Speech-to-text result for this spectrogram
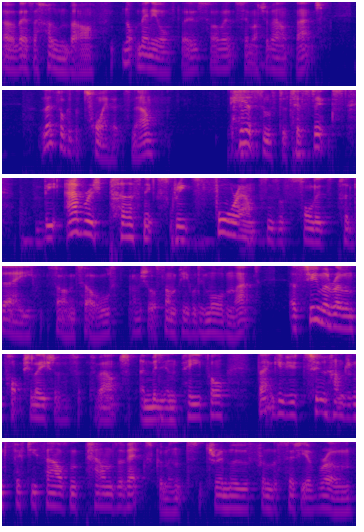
Oh, there's a home bath. Not many of those, so I won't say much about that. Let's look at the toilets now. Here's some statistics. The average person excretes four ounces of solids per day, so I'm told. I'm sure some people do more than that. Assume a Roman population of about a million people. That gives you £250,000 of excrement to remove from the city of Rome.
